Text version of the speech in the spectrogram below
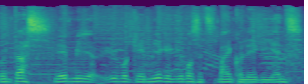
und das neben mir, über, mir gegenüber sitzt mein Kollege Jens.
